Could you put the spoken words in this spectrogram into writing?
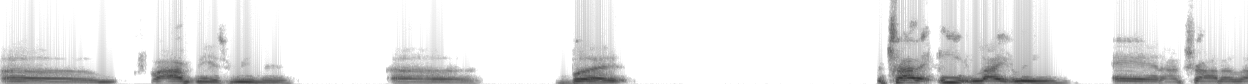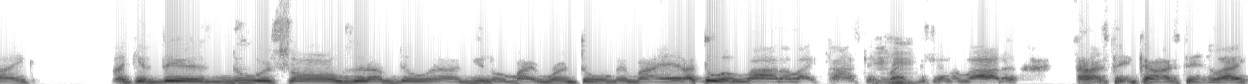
um, for obvious reasons. Uh, but I try to eat lightly, and I try to like like if there's newer songs that I'm doing, I you know might run through them in my head. I do a lot of like constant mm-hmm. practicing, a lot of constant, constant. Like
